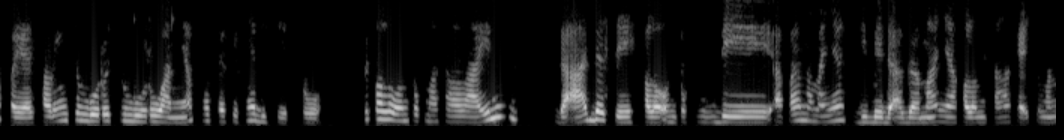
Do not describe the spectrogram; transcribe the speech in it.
apa ya saling cemburu cemburuannya posesifnya di situ. Tapi kalau untuk masalah lain nggak ada sih kalau untuk di apa namanya di beda agamanya. Kalau misalnya kayak cuman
